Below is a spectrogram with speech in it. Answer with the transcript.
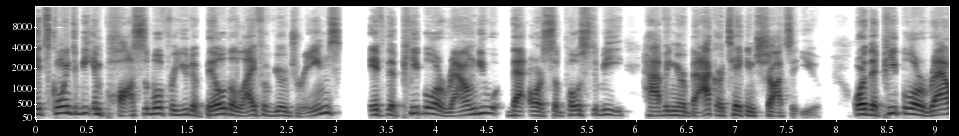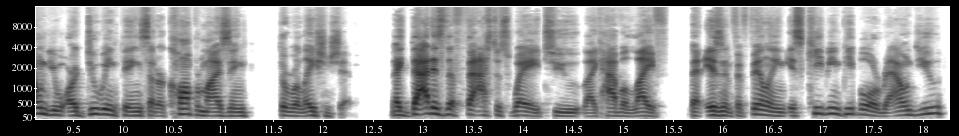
it's going to be impossible for you to build a life of your dreams if the people around you that are supposed to be having your back are taking shots at you or the people around you are doing things that are compromising the relationship. Like that is the fastest way to like have a life that isn't fulfilling is keeping people around you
